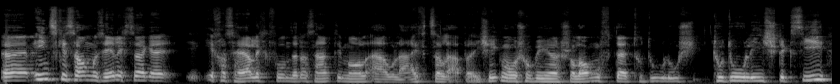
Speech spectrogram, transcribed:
Äh, insgesamt muss ich ehrlich sagen, ich habe es herrlich gefunden, das endlich mal auch live zu erleben. Ist irgendwo schon bei schon lange auf der To-Do-Liste gewesen.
